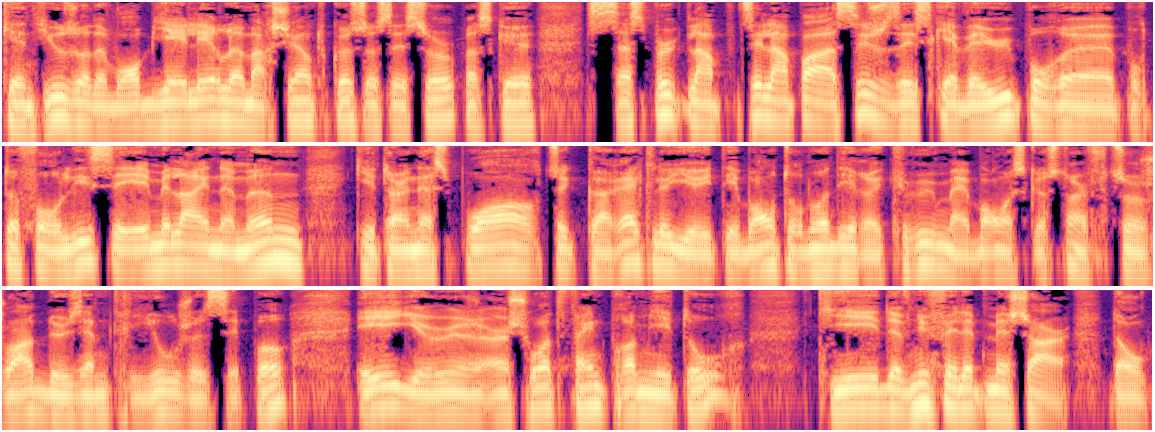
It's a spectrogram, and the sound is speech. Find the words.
Kent Hughes va devoir bien lire le marché, en tout cas, ça c'est sûr, parce que ça se peut que l'an passé, je vous ce qu'il y avait eu pour, euh, pour Toffoli, c'est Emil Heinemann, qui est un espoir correct. Là, il a été bon tournoi des recrues, mais bon, est-ce que c'est un futur joueur de deuxième trio? Je ne sais pas. Et il y a eu un choix de fin de premier tour qui est devenu Philippe Méchard. Donc,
